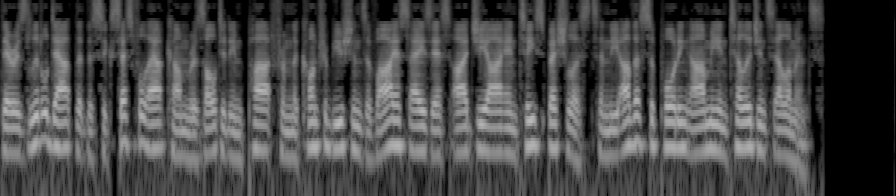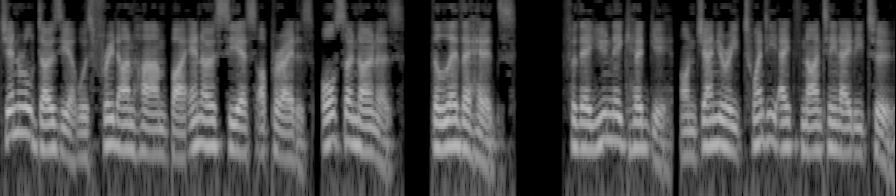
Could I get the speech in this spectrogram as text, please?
There is little doubt that the successful outcome resulted in part from the contributions of ISA's SIGINT specialists and the other supporting Army intelligence elements. General Dozier was freed unharmed by NOCS operators, also known as the Leatherheads, for their unique headgear, on January 28, 1982.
